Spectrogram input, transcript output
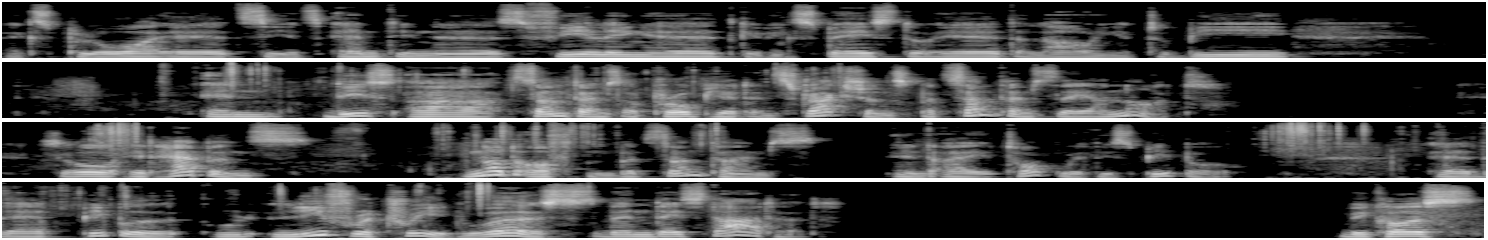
explore it, see its emptiness, feeling it, giving space to it, allowing it to be. And these are sometimes appropriate instructions, but sometimes they are not. So it happens, not often, but sometimes, and I talk with these people, uh, that people leave retreat worse than they started. Because,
